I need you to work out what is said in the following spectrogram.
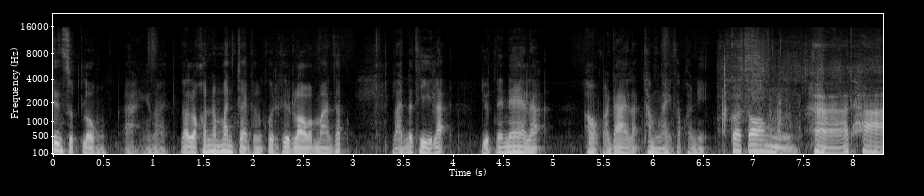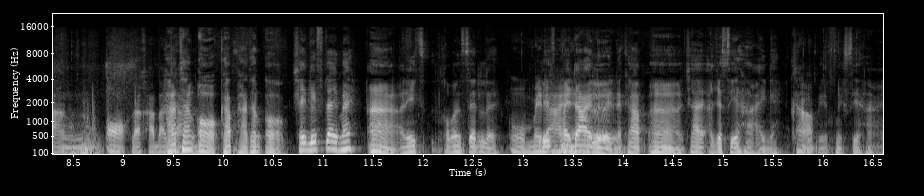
สิ้นสุดลงอ่าอย่างน้อยแล้วเราค่อนข้างมั่นใจพอสมควรคือรอประมาณสักหลายนาทีละหยุดแน่ๆแล้วออกมาได้แล้วทำไงครับคราวนี้ ก็ต้องหาทางออกแล้วครับอาจารย์หาทางออกครับหาทางออกใช้ลิฟต์ได้ไหมอ่า อันนี้ common sense เลยโอ้ไม่ลิได้ฟต์ไม่ได้เลยเลยนะครับอ่าใช่อาจจะเสียหายไงครับลิฟต์เสียหาย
